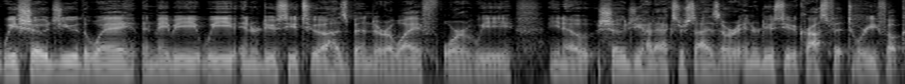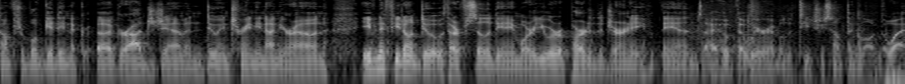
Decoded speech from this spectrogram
we showed you the way, and maybe we introduce you to a husband or a wife, or we, you know, showed you how to exercise, or introduce you to CrossFit to where you felt comfortable getting a, a garage gym and doing training on your own. Even if you don't do it with our facility anymore, you were a part of the journey, and I hope that we were able to teach you something along the way.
